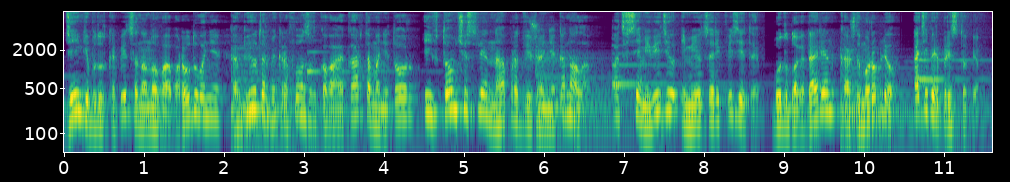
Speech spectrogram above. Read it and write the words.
Деньги будут копиться на новое оборудование, компьютер, микрофон, звуковая карта, монитор и в том числе на продвижение канала. Под всеми видео имеются реквизиты. Буду благодарен каждому рублю. А теперь приступим.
